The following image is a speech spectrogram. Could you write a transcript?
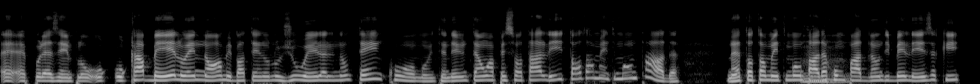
É, é, por exemplo, o, o cabelo enorme batendo no joelho, ele não tem como, entendeu? Então a pessoa tá ali totalmente montada. Né, totalmente montada com um Uhum. padrão de beleza que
